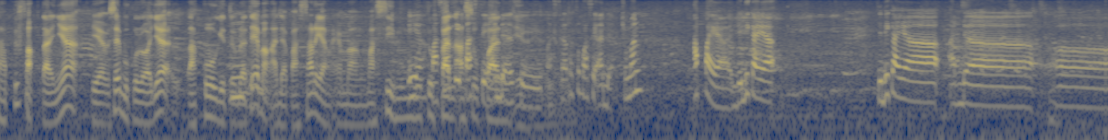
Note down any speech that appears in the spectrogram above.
Tapi faktanya ya saya buku lo aja laku gitu. Berarti emang ada pasar yang emang masih Iya, membutuhkan pasar tuh pasti asupan. ada Iya, sih. iya, iya. Pasar tuh pasti ada. Cuman apa ya? Jadi kayak jadi kayak ada eh,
